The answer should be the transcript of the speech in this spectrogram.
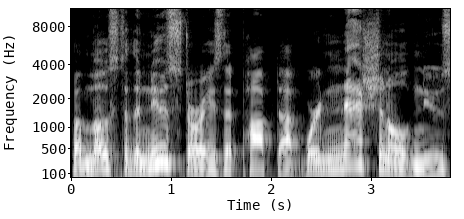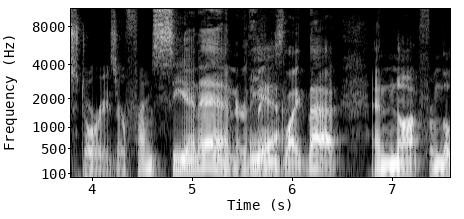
but most of the news stories that popped up were national news stories or from CNN or things yeah. like that, and not from the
